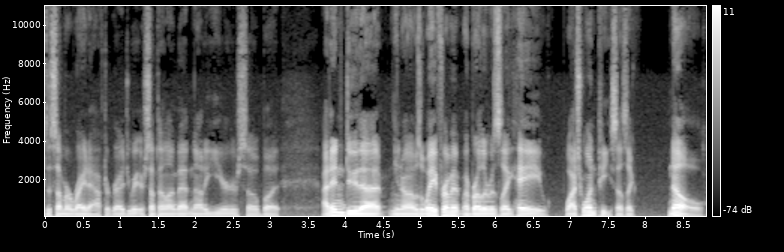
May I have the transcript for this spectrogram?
the summer right after graduate or something like that, not a year or so, but I didn't do that. You know, I was away from it. My brother was like, "Hey, watch One Piece." I was like, "No,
